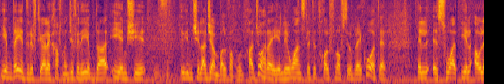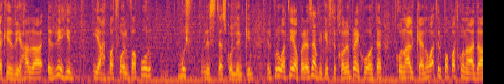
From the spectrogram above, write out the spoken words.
jibda jiddriftjalek ħafna, jiġifieri jibda jimxi jimxi la ġenba l-vapur. B'ħaġa oħra hi li once li tidħol f'nofs il-breakwater, il-swar jilqgħulek ir-riħ. Allura r-riħ jaħbat fuq il-vapur mhux l-istess kullimkien. Il-pruwa tiegħu pereżempju kif tidħol il-breakwater tkun għall-kenn waqt il-poppa tkun għadha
